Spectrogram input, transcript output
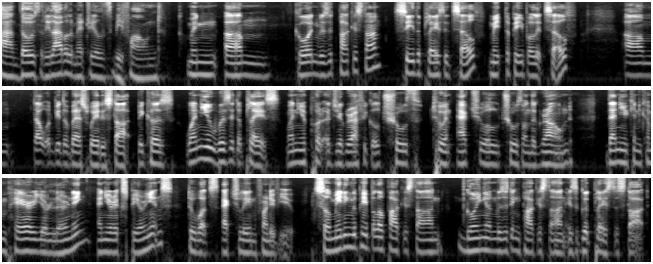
uh, those reliable materials be found? I mean, um, go and visit Pakistan, see the place itself, meet the people itself. Um, that would be the best way to start because when you visit a place, when you put a geographical truth to an actual truth on the ground, then you can compare your learning and your experience to what's actually in front of you. So, meeting the people of Pakistan, going and visiting Pakistan is a good place to start.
